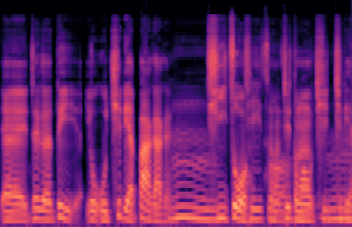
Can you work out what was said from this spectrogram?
呃，这个第有有七列百甲的，嗯，七座，七座，这段有七七列。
